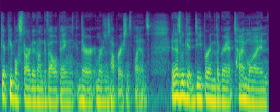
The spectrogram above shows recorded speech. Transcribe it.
Get people started on developing their emergency operations plans. And as we get deeper into the grant timeline,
